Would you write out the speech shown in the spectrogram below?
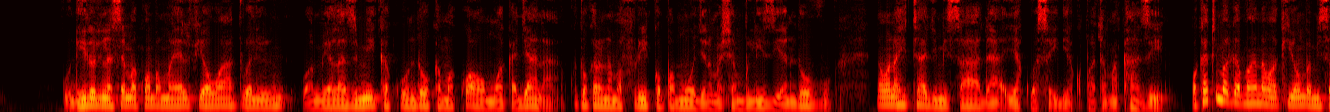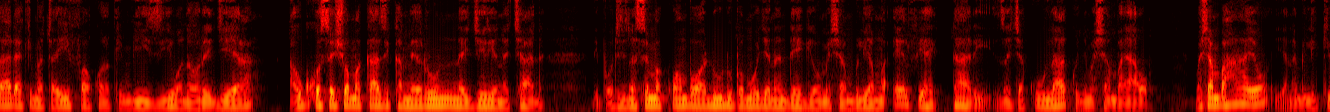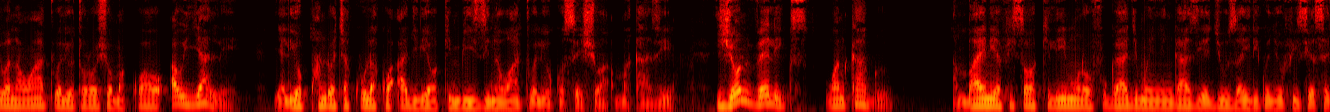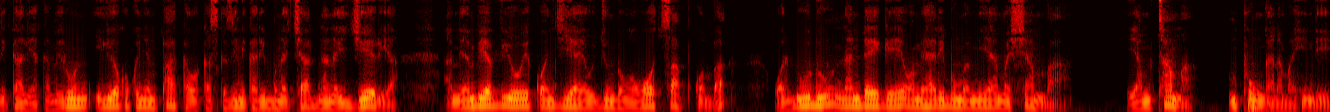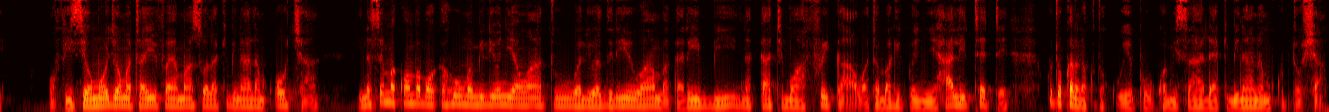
Kundi hilo linasema kwamba maelfu ya watu wamelazimika kuondoka makwao mwaka jana kutokana na mafuriko pamoja na mashambulizi ya ndovu na wanahitaji misaada ya kuwasaidia kupata makazi. Wakati magavana wakiomba misaada ya kimataifa kwa wakimbizi wanaorejea au kukoseshwa makazi Cameroon, Nigeria na Chad, ripoti zinasema kwamba wadudu pamoja na ndege wameshambulia maelfu ya hektari za chakula kwenye mashamba yao. Mashamba hayo yanamilikiwa na watu waliotoroshwa makwao au yale yaliyopandwa chakula kwa ajili ya wakimbizi na watu waliokoseshwa makazi. Jean Felix Wankagu ambaye ni afisa wa kilimo na ufugaji mwenye ngazi ya juu zaidi kwenye ofisi ya serikali ya Cameroon iliyoko kwenye mpaka wa kaskazini karibu na Chad na Nigeria ameambia VOA kwa njia ya ujumbe wa WhatsApp kwamba wadudu na ndege wameharibu mamia ya mashamba ya mtama, mpunga na mahindi. Ofisi ya Umoja wa Mataifa ya maswala ya kibinadamu OCHA inasema kwamba mwaka huu mamilioni ya watu walioathiriwa magharibi na kati mwa Afrika watabaki kwenye hali tete kutokana na kutokuwepo kwa misaada ya kibinadamu kutosha.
